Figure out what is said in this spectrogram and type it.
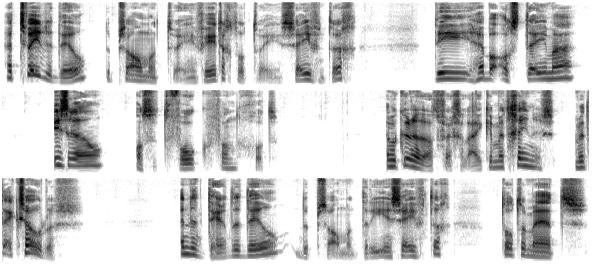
Het tweede deel, de psalmen 42 tot 72, die hebben als thema Israël als het volk van God. En we kunnen dat vergelijken met Genesis, met Exodus. En het derde deel, de psalmen 73 tot en met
